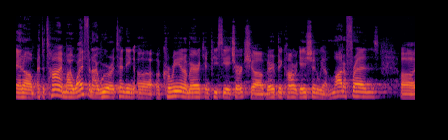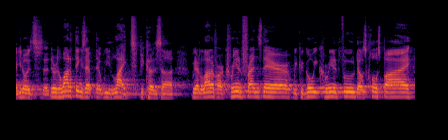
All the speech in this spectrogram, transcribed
And um, at the time, my wife and I, we were attending a, a Korean American PCA church, a very big congregation. We had a lot of friends. Uh, you know, there was a lot of things that, that we liked because uh, we had a lot of our Korean friends there. We could go eat Korean food that was close by.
